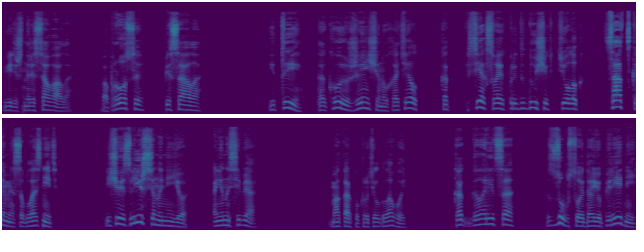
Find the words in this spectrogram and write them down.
видишь, нарисовала, вопросы писала. И ты такую женщину хотел, как всех своих предыдущих телок цацками соблазнить, еще и злишься на нее, а не на себя. Макар покрутил головой. Как говорится, зуб свой даю передний,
